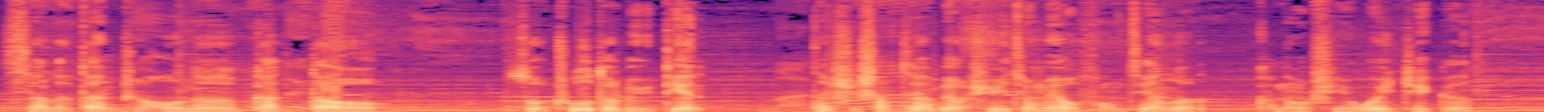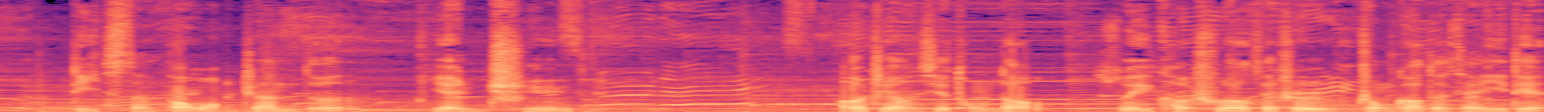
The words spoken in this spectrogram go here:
下了单之后呢，赶到所住的旅店，但是商家表示已经没有房间了，可能是因为这个第三方网站的。延迟，啊，这样一些通道，所以考叔要在这儿忠告大家一点：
